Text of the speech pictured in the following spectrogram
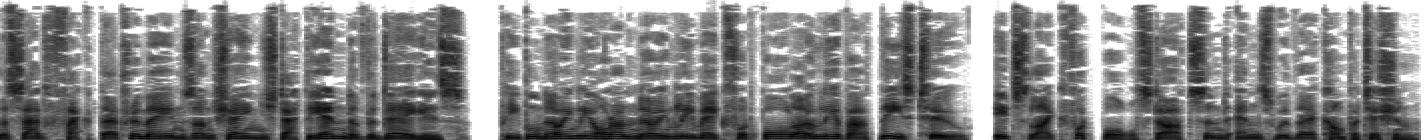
The sad fact that remains unchanged at the end of the day is, people knowingly or unknowingly make football only about these two, it's like football starts and ends with their competition.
